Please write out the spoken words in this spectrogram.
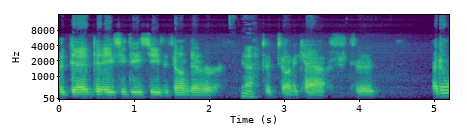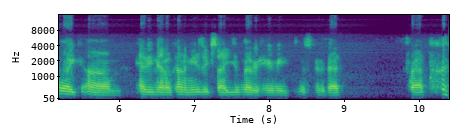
the Dead to ACDC to John Denver Yeah. to Johnny Cash to I don't like um, heavy metal kind of music, so you'll never hear me listen to that crap.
